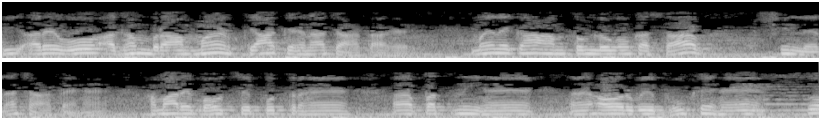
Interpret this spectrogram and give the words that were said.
कि, अरे वो अधम ब्राह्मण क्या कहना चाहता है? मैंने कहा, हम तुम लोगों का सब छीन लेना चाहते हैं। हमारे बहुत से पुत्र हैं पत्नी हैं और वे भूखे हैं तो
